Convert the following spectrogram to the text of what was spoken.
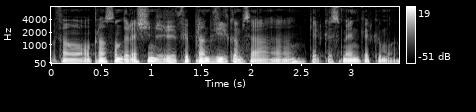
enfin, en plein centre de la Chine, j'ai fait plein de villes comme ça, euh, quelques semaines, quelques mois.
